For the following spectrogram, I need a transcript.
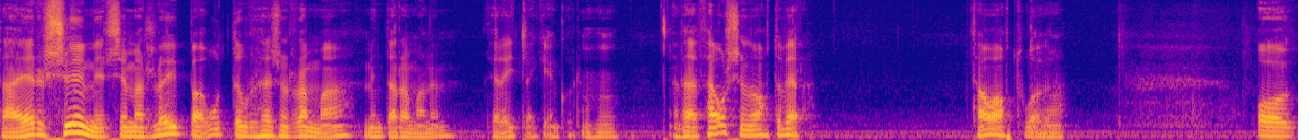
Það eru sumir sem að hlaupa út úr þessum ramma myndarammanum þegar illa gengur. En það er þá sem þú átt að vera. Þá átt þú að vera. Og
